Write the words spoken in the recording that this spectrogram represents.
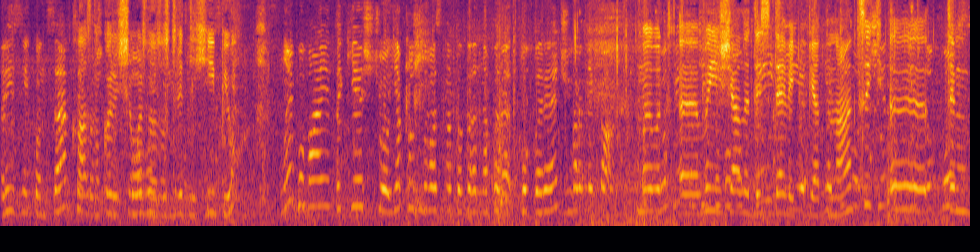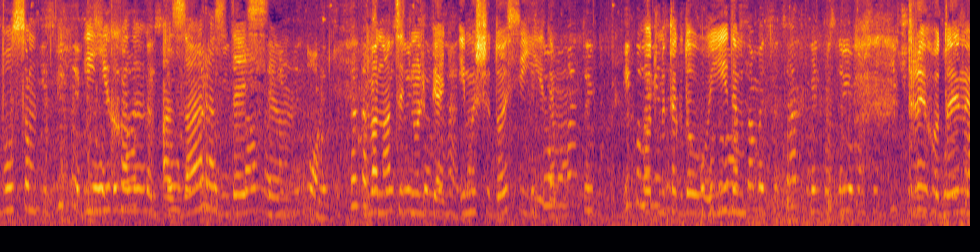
різні концерти. Класно, коли ще можна зустріти хіпів. Ну і буває таке, що я просто вас напе- наперед попереджу. Ми от е, виїжджали десь 9.15 е, тим бусом і їхали, а зараз десь е, 12.05 і ми ще досі їдемо. От ми так довго їдемо. Саме цю церкву він познайомився з дівчиною. Три години.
